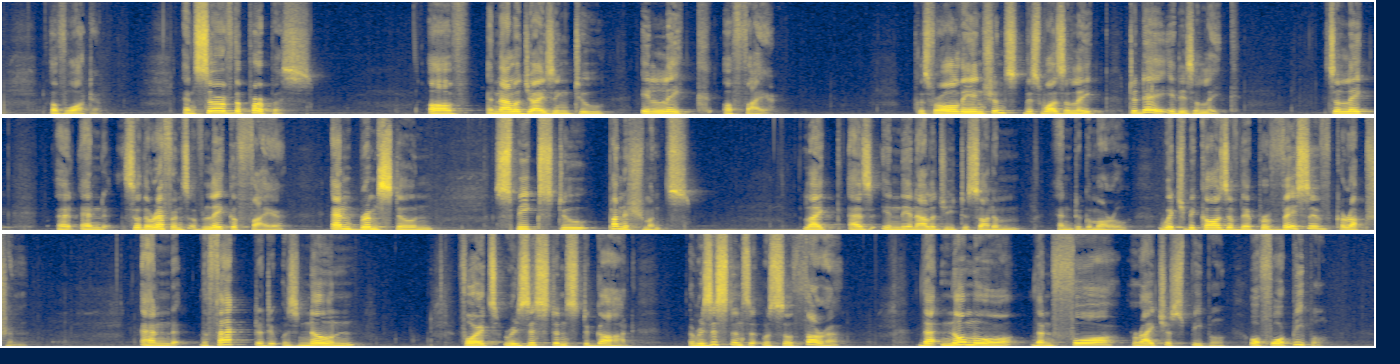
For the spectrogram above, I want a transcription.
of water and serve the purpose of analogizing to a lake of fire. Because for all the ancients, this was a lake. Today it is a lake. It's a lake, uh, and so the reference of lake of fire and brimstone speaks to punishments, like as in the analogy to Sodom and to Gomorrah, which because of their pervasive corruption and the fact that it was known for its resistance to God, a resistance that was so thorough that no more than four righteous people or four people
